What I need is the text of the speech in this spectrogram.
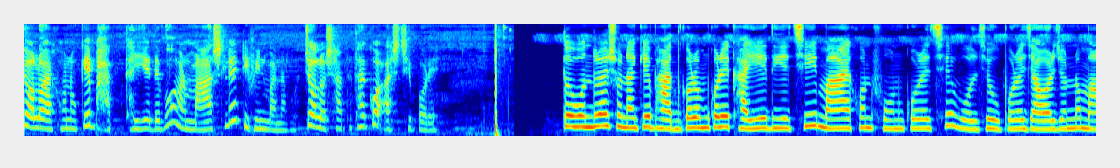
চলো এখন ওকে ভাত খাইয়ে দেবো আর মা আসলে টিফিন বানাবো। চলো, সাথে থাকো, আসছি পরে। তো বন্ধুরা, সোনাকে ভাত গরম করে খাইয়ে দিয়েছি। মা এখন ফোন করেছে, বলছে উপরে যাওয়ার জন্য। মা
